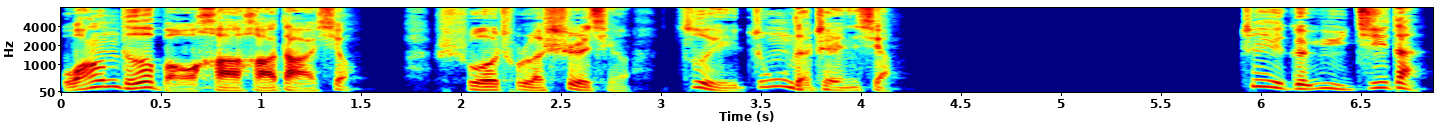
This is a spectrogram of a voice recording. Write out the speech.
王德宝哈哈大笑，说出了事情最终的真相。这个玉鸡蛋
